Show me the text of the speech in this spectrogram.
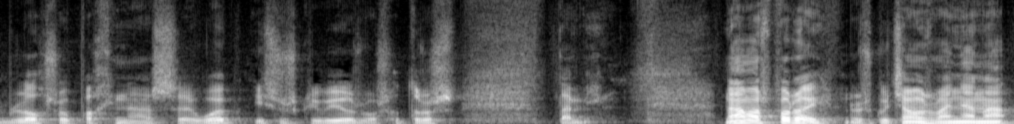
blogs o páginas web y suscribiros vosotros también. Nada más por hoy. Nos escuchamos mañana.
